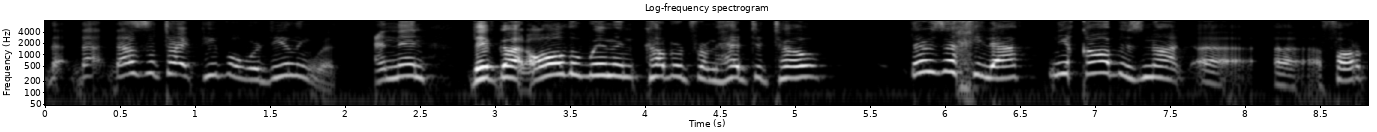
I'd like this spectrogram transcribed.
That, that, that's the type people we're dealing with. And then they've got all the women covered from head to toe. There's a khilaf. Niqab is not a, a, fard.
